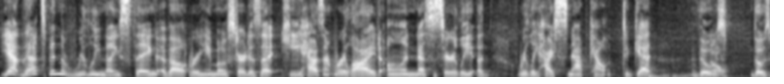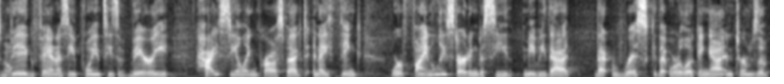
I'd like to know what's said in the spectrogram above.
Yeah, that's been the really nice thing about Raheem Mostert is that he hasn't relied on necessarily a really high snap count to get those no. those no. big fantasy points. He's a very high ceiling prospect, and I think we're finally starting to see maybe that that risk that we're looking at in terms of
